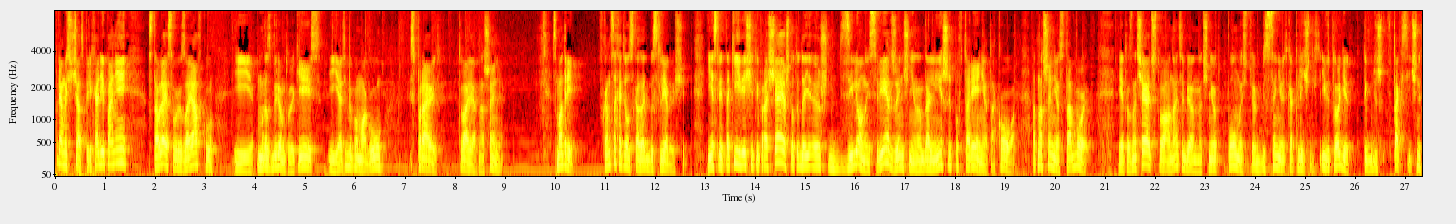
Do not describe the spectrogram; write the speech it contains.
Прямо сейчас переходи по ней, вставляй свою заявку, и мы разберем твой кейс, и я тебе помогу исправить твои отношения. Смотри, конце хотел сказать бы следующее. Если такие вещи ты прощаешь, то ты даешь зеленый свет женщине на дальнейшее повторение такого отношения с тобой. И это означает, что она тебя начнет полностью обесценивать как личность. И в итоге ты будешь в токсичных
